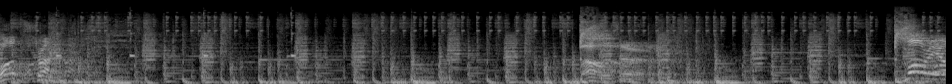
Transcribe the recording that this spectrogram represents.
Squad strike. Bowser. Mario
